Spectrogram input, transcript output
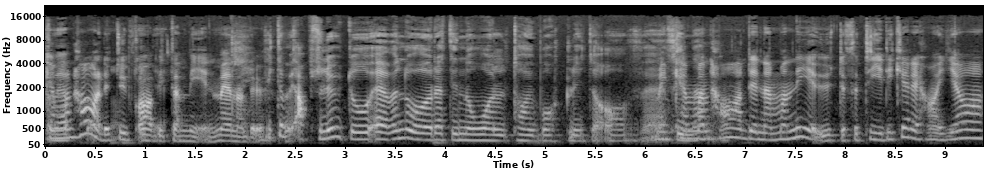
Kan man ha det typ. A-vitamin menar du? Vitamin, absolut, och även då retinol tar ju bort lite av eh, Men kan man ha det när man är ute? För tidigare har jag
